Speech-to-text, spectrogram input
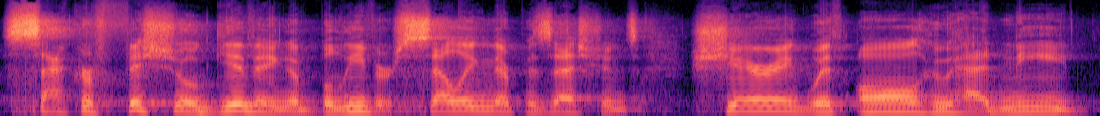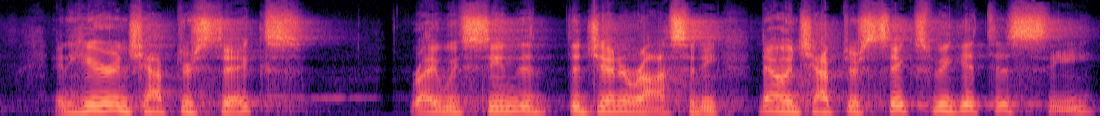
sacrificial giving of believers, selling their possessions, sharing with all who had need. And here in chapter 6, right, we've seen the, the generosity. Now in chapter 6, we get to see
